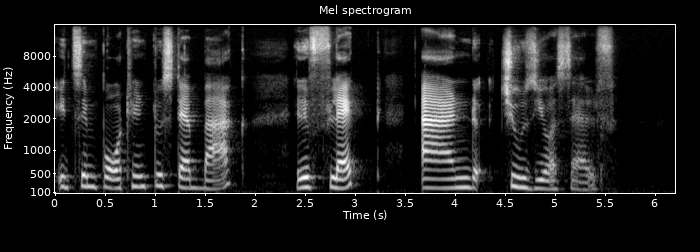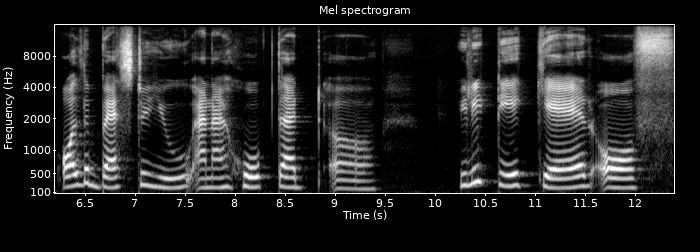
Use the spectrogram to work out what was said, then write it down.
it's important to step back reflect and choose yourself. All the best to you and i hope that uh, really take care of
